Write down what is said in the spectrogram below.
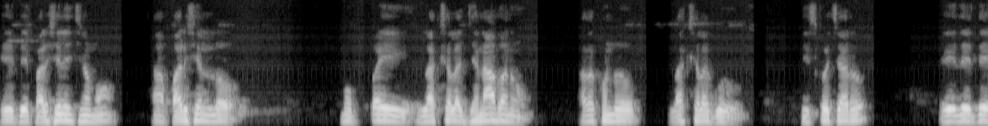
ఏదైతే పరిశీలించినామో ఆ పరిశీలనలో ముప్పై లక్షల జనాభాను పదకొండు లక్షలకు తీసుకొచ్చారు. ఏదైతే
